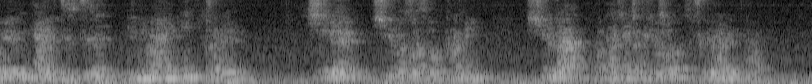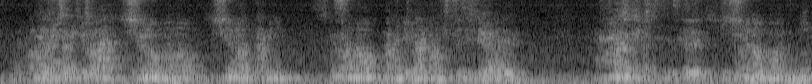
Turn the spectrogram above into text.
び歌いつつ見舞いに来れ知れ主こそ神。主が私たちを作られた。私たちは主のもの主の民。その牧場の羊である。感謝しつつ主の門に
